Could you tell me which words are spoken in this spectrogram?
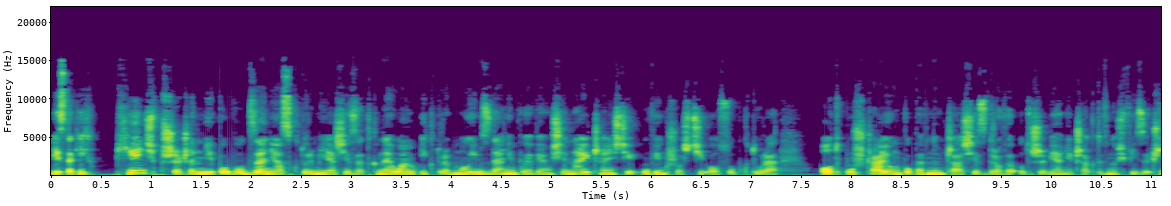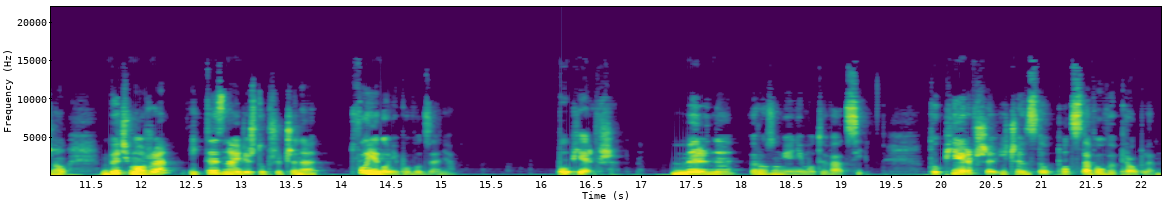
Jest takich pięć przyczyn niepowodzenia, z którymi ja się zetknęłam i które moim zdaniem pojawiają się najczęściej u większości osób, które odpuszczają po pewnym czasie zdrowe odżywianie czy aktywność fizyczną. Być może i ty znajdziesz tu przyczynę Twojego niepowodzenia. Po pierwsze, mylne rozumienie motywacji. To pierwszy i często podstawowy problem.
